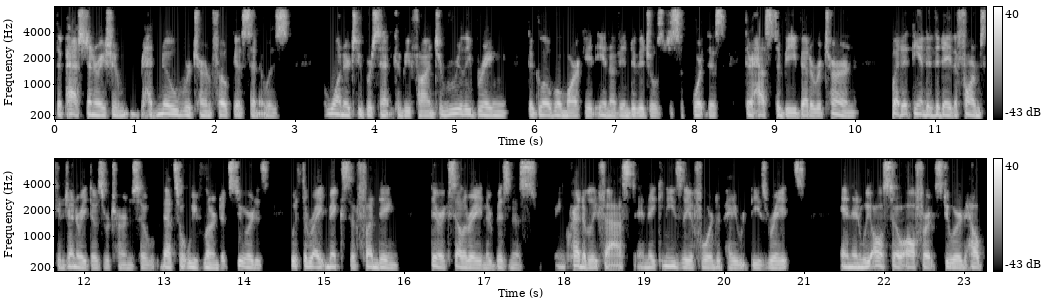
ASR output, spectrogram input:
The past generation had no return focus, and it was one or two percent could be fine to really bring the global market in of individuals to support this. There has to be better return. But at the end of the day, the farms can generate those returns. So that's what we've learned at Steward is with the right mix of funding they're accelerating their business incredibly fast and they can easily afford to pay these rates. And then we also offer at Steward help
